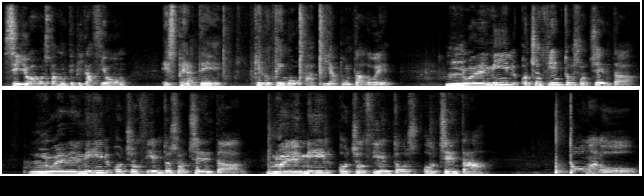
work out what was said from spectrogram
Si, yo hago esta multiplicación, espérate, que lo tengo aquí apuntado, ¿eh? 9880. 9880. 9.880. ¡Tómalo!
